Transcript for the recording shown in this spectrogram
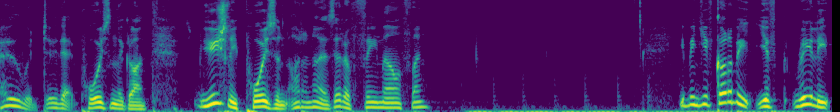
Who would do that? Poison the guy. Usually poison. I don't know. Is that a female thing? I mean, you've got to be, you've really,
